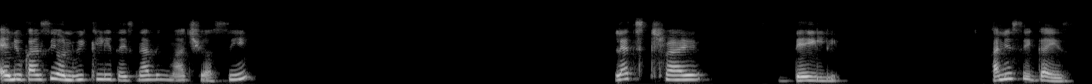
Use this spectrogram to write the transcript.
And you can see on weekly, there's nothing much you're seeing. Let's try daily. Can you see, guys?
